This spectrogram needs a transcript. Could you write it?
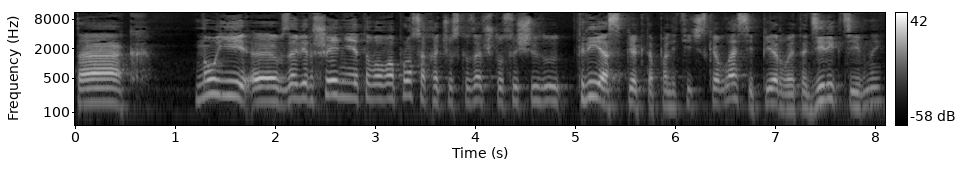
Так, ну и э, в завершении этого вопроса хочу сказать, что существует три аспекта политической власти. Первый это директивный,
